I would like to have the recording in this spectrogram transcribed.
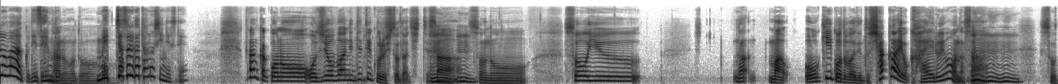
ドワークで全な部めっちゃそれが楽しいんですって。なんかこのおじおばに出てくる人たちってさ、うんうん。そのそういうなまあ大きい言葉で言うと社会を変えるようなさ、うんうんうん。そう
